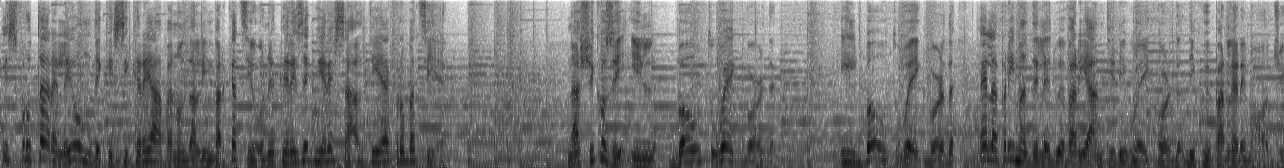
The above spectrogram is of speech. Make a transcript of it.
e sfruttare le onde che si creavano dall'imbarcazione per eseguire salti e acrobazie. Nasce così il boat wakeboard. Il boat wakeboard è la prima delle due varianti di wakeboard di cui parleremo oggi.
